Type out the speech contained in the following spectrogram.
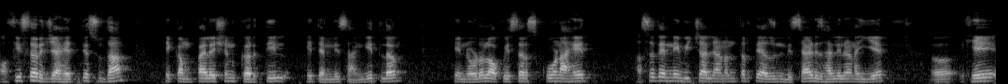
ऑफिसर जे आहेत ते सुद्धा हे कंपायलेशन करतील हे त्यांनी सांगितलं. हे नोडल ऑफिसर्स कोण आहेत असं त्यांनी विचारल्यानंतर ते अजून डिसाईड झालेलं नाही आहे हे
